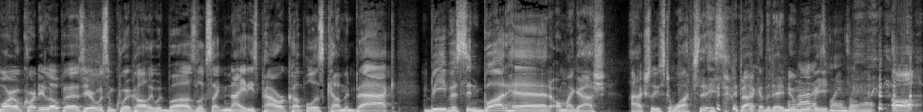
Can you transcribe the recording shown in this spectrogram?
Mario Courtney Lopez here with some quick Hollywood buzz. Looks like 90s power couple is coming back. Beavis and Butthead. Oh my gosh. I actually used to watch these back in the day. New well, that movie. explains a lot. Oh,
